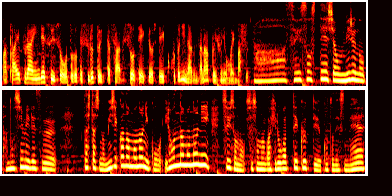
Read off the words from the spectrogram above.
まあ、パイプラインで水素をお届けするといったサービスを提供していくことになるんだなというふうに思います。あ水素ステーションを見るの楽しみです。私たちの身近なものにこういろんなものに水素の裾野が広がっていくっていうことですね。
